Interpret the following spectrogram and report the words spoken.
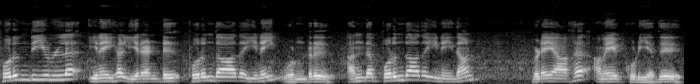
பொருந்தியுள்ள இணைகள் இரண்டு பொருந்தாத இணை ஒன்று. அந்த பொருந்தாத இணைதான் விடையாக அமையக்கூடியது.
